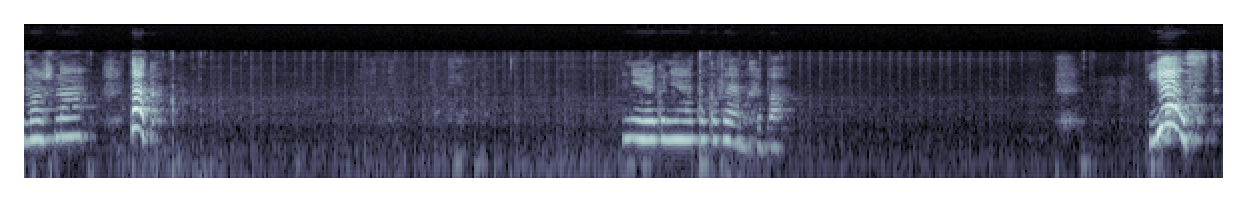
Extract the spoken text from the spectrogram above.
Można? Tak! Nie, ja go nie atakowałem chyba. Jest!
